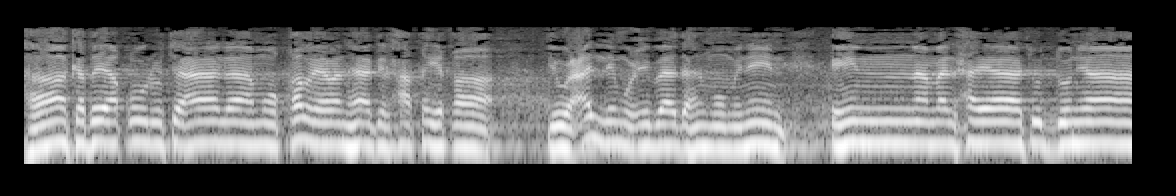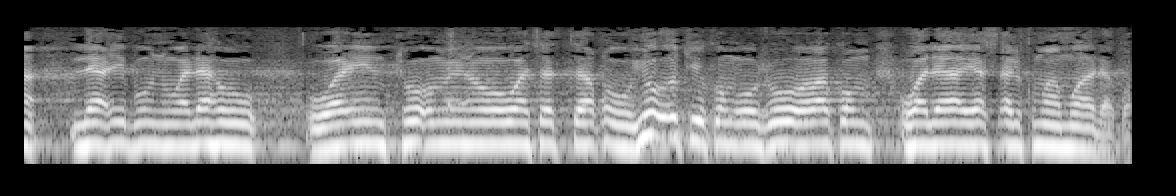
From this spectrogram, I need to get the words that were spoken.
هكذا يقول تعالى مقررا هذه الحقيقة يعلم عباده المؤمنين إنما الحياة الدنيا لعب وله وإن تؤمنوا وتتقوا يؤتكم أجوركم ولا يسألكم أموالكم.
